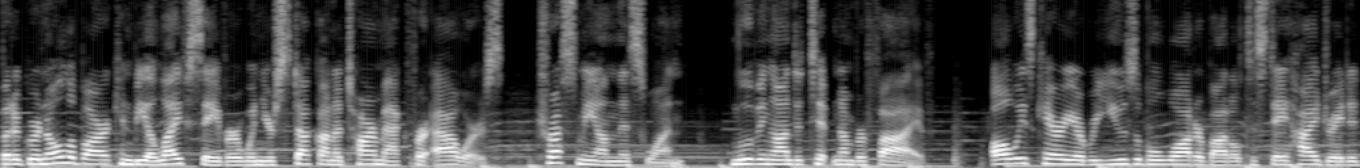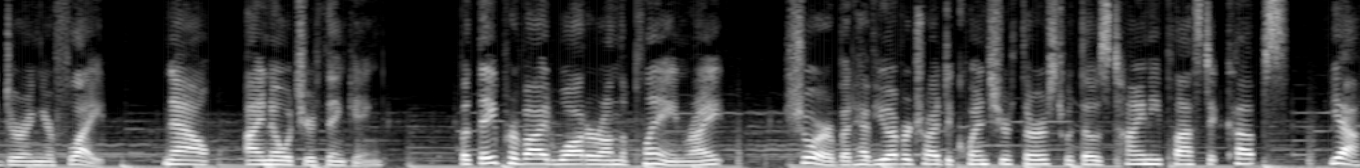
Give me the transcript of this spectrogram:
but a granola bar can be a lifesaver when you're stuck on a tarmac for hours. Trust me on this one. Moving on to tip number five. Always carry a reusable water bottle to stay hydrated during your flight. Now, I know what you're thinking. But they provide water on the plane, right? Sure, but have you ever tried to quench your thirst with those tiny plastic cups? Yeah,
